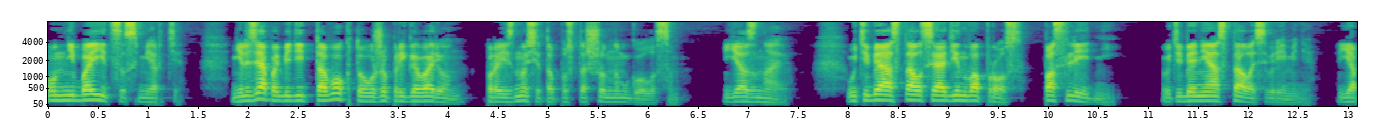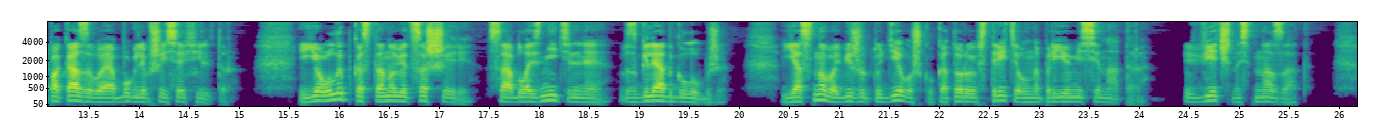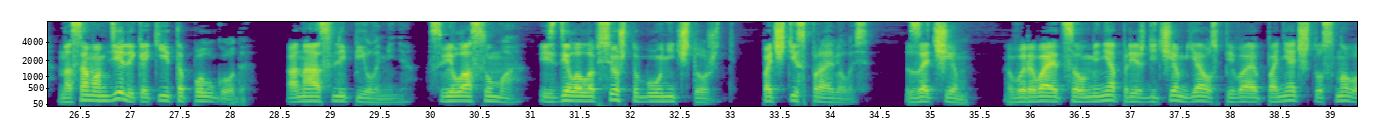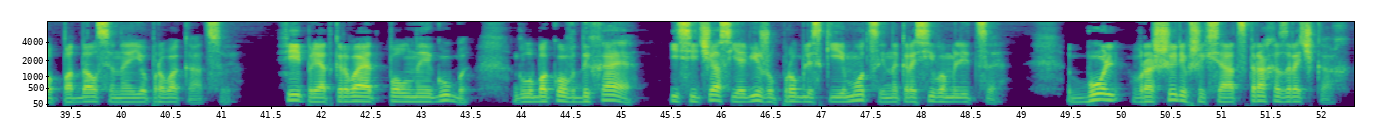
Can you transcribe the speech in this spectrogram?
Он не боится смерти. Нельзя победить того, кто уже приговорен, произносит опустошенным голосом. Я знаю. У тебя остался один вопрос, последний. У тебя не осталось времени. Я показываю обуглившийся фильтр. Ее улыбка становится шире, соблазнительнее, взгляд глубже. Я снова вижу ту девушку, которую встретил на приеме сенатора. Вечность назад. На самом деле какие-то полгода. Она ослепила меня, свела с ума и сделала все, чтобы уничтожить. Почти справилась. Зачем? Вырывается у меня, прежде чем я успеваю понять, что снова поддался на ее провокацию. Фей приоткрывает полные губы, глубоко вдыхая, и сейчас я вижу проблески эмоций на красивом лице. Боль в расширившихся от страха зрачках.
